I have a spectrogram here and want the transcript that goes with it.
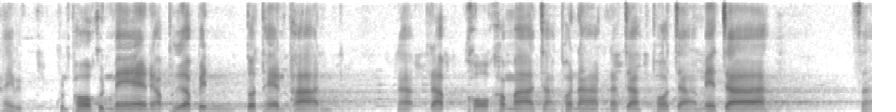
ให้คุณพ่อคุณแม่นะครับ เพื่อเป็นตัวแทนผ่านนะรับขอขมาจากพ่อนาคนะจ๊ะพ่อจ๋าแม่จ๋าสา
